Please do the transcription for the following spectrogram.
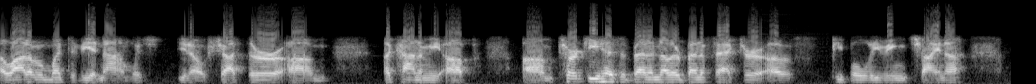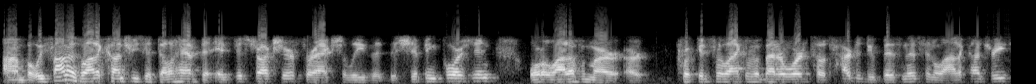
A lot of them went to Vietnam, which you know shot their um, economy up. Um, Turkey has been another benefactor of people leaving China. Um, but we found there's a lot of countries that don't have the infrastructure for actually the, the shipping portion, or a lot of them are, are crooked, for lack of a better word. So it's hard to do business in a lot of countries,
